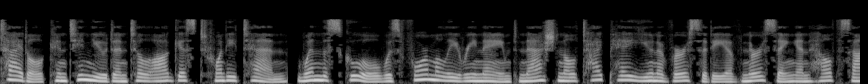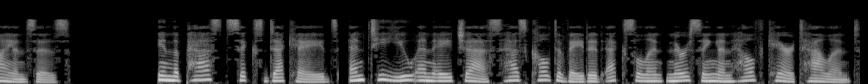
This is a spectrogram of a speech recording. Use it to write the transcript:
title continued until August 2010, when the school was formally renamed National Taipei University of Nursing and Health Sciences. In the past six decades, NTUNHS has cultivated excellent nursing and health care talent.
